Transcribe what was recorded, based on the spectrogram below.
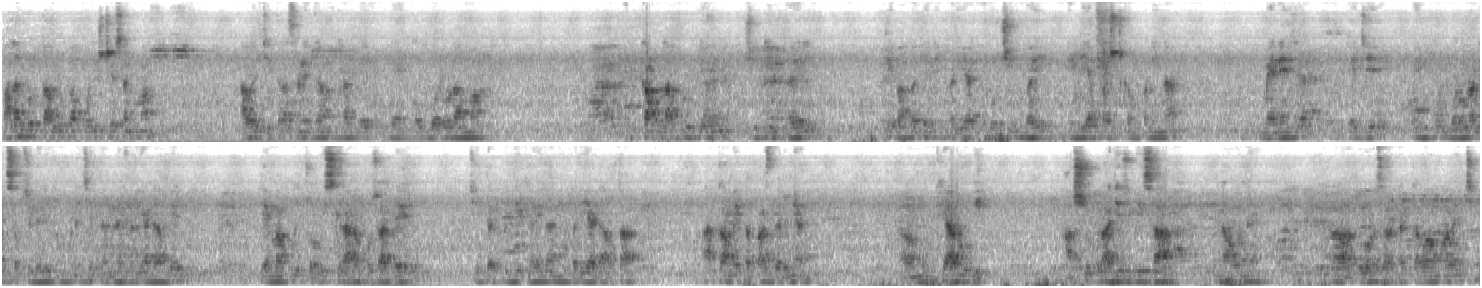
પાલનપુર તાલુકા પોલીસ સ્ટેશનમાં આવેલ ચિત્રાસણી ગામ ખાતે બેંક ઓફ બરોડામાં એકાવન લાખ રૂપિયાની ચીટિંગ થયેલ. તે બાબતેની ફરિયાદ રોશિનભાઈ ઇન્ડિયા ફર્સ્ટ કંપનીના મેનેજર કે જે બેંક ઓફ બરોડાની સબસિડરી કંપની છે તેમને ફરિયાદ આપેલ. તેમાં કુલ ચોવીસ ગ્રાહકો સાથે છેતરપિંડી થયેલાની ફરિયાદ આવતા આ કામે તપાસ દરમિયાન મુખ્ય આરોપી આશુક રાજેશભાઈ શાહ નાઓને અ, ધોરણસર અટક કરવામાં આવેલ છે.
